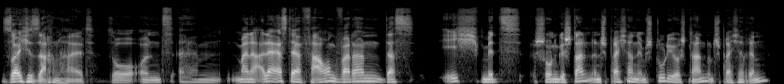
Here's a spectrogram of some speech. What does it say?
Solche Sachen halt. So, und ähm, meine allererste Erfahrung war dann, dass ich mit schon gestandenen Sprechern im Studio stand und Sprecherinnen,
